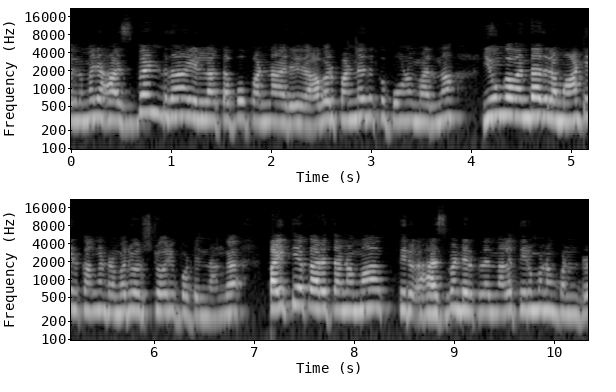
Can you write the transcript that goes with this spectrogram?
இந்த மாதிரி ஹஸ்பண்ட் தான் எல்லா தப்பும் பண்ணாரு. அவர் பண்ணதுக்கு போன மாதிரி தான் இவங்க வந்து அதில் மாட்டியிருக்காங்கன்ற மாதிரி ஒரு ஸ்டோரி போட்டிருந்தாங்க. பைத்தியக்காரத்தனமாக திரு ஹஸ்பண்ட் இருக்கிறதுனால திருமணம் பண்ணுற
